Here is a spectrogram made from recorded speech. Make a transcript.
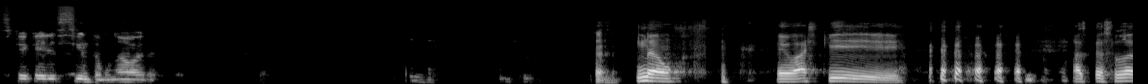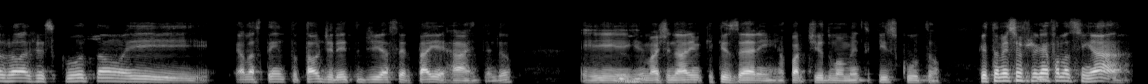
você quer que eles sintam na hora? Não. Eu acho que as pessoas elas escutam e elas têm total direito de acertar e errar, entendeu? E uhum. imaginarem o que quiserem a partir do momento que escutam. Porque também se eu chegar e falar assim, ah,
